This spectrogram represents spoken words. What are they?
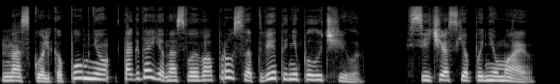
Насколько помню, тогда я на свой вопрос ответа не получила. Сейчас я понимаю.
